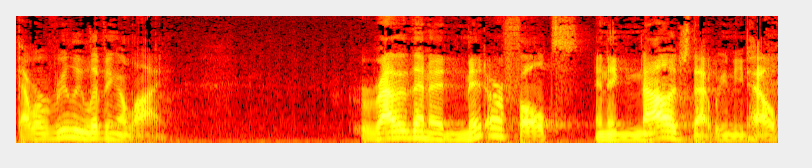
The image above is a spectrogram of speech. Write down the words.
that we're really living a lie rather than admit our faults and acknowledge that we need help,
